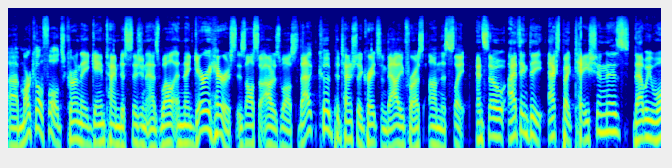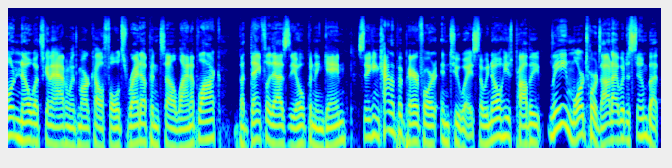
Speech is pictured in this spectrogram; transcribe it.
Uh, Markelle Fultz, currently a game time decision as well. And then Gary Harris is also out as well. So, that could potentially create some value for us on this slate. And so, I think the expectation is that we won't know what's going to happen with Markelle Fultz right up until lineup lock but thankfully that's the opening game. So you can kind of prepare for it in two ways. So we know he's probably leaning more towards out, I would assume, but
